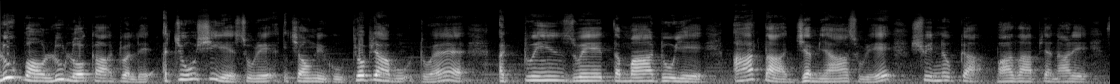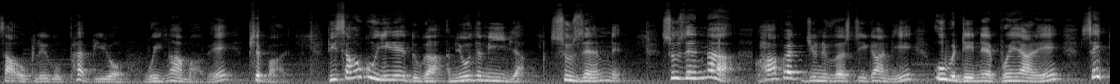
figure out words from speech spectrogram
လူပေါင်းလူလောကအတွက်လည်းအကျိုးရှိတယ်ဆိုတဲ့အကြောင်းတွေကိုပြောပြဖို့အတွက်အတွင်းဆွဲသမားတို့ရဲ့အာသာချက်များဆိုတဲ့ရွှေနှုတ်ကဘာသာပြန်ထားတဲ့စာအုပ်ကလေးကိုဖတ်ပြီးတော့ဝင်ငှမှာပဲဖြစ်ပါတယ်ဒီစာအုပ်ကိုရေးတဲ့သူကအမျိုးသမီးပြဆူဇန်နဲ့ ဆူဇန်က Harvard University ကနေဥပဒေနဲ့ဘွဲရတယ်စိတ်ပ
